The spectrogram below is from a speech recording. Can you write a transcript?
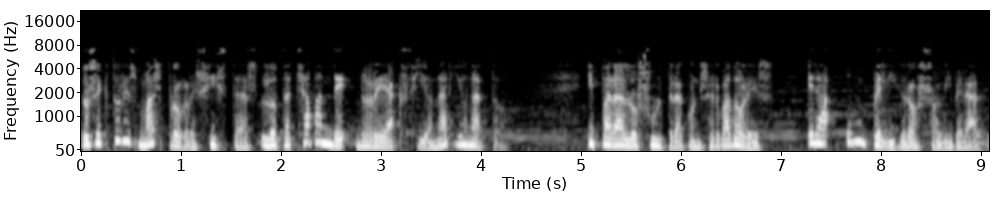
Los sectores más progresistas lo tachaban de reaccionario nato y para los ultraconservadores era un peligroso liberal.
